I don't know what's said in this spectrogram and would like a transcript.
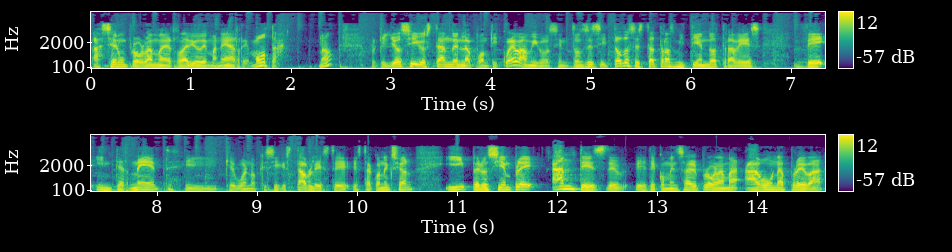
hacer un programa de radio de manera remota. ¿No? Porque yo sigo estando en la Ponticueva, amigos. Entonces, si todo se está transmitiendo a través de internet, y qué bueno que sigue estable este, esta conexión, y pero siempre antes de, eh, de, comenzar el programa hago una prueba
